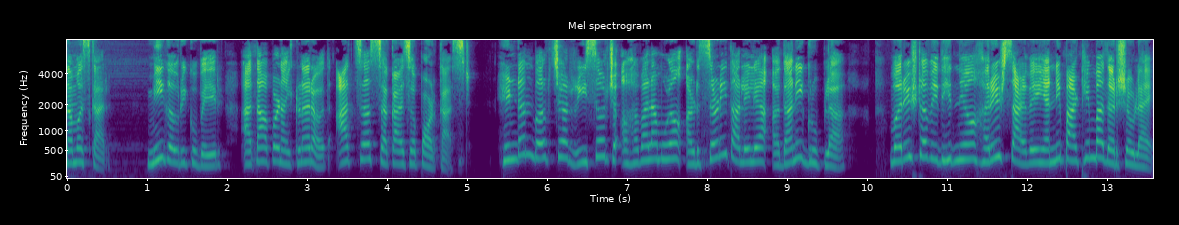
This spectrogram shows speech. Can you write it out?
नमस्कार. मी गौरी कुबेर. आता आपण ऐकणार आहोत आजचं सकाळचं पॉडकास्ट हिंडनबर्गच्या रिसर्च अहवालामुळं अडचणीत आलेल्या अदानी ग्रुपला वरिष्ठ विधिज्ञ हरीश साळवे यांनी पाठिंबा दर्शवलाय.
